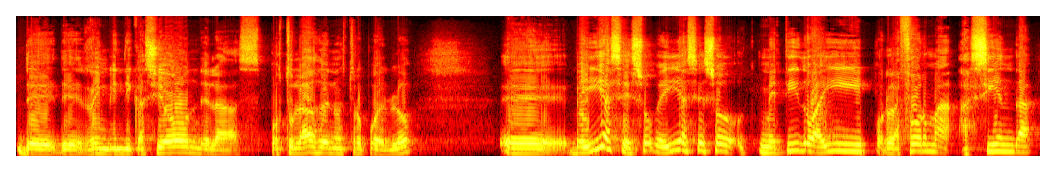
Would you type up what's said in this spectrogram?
de, de reivindicación de los postulados de nuestro pueblo, eh, ¿Veías eso? ¿Veías eso metido ahí por la forma Hacienda?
